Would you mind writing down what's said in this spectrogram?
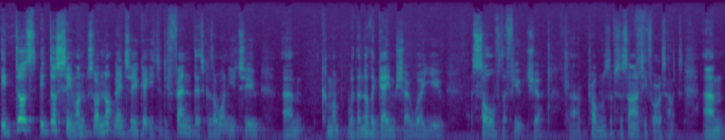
it does it does seem. I'm, so I'm not going to get you to defend this because I want you to um, come up with another game show where you solve the future uh, problems of society for us, Alex. Um,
